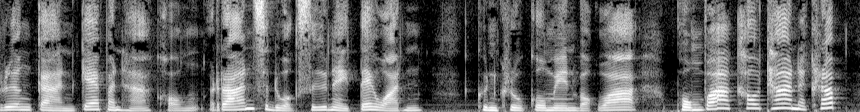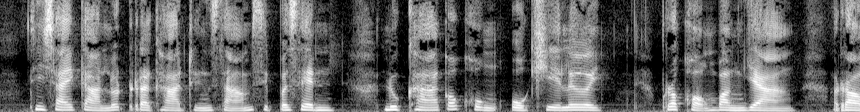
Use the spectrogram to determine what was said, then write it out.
เรื่องการแก้ปัญหาของร้านสะดวกซื้อในไต้หวัน คุณครูโกเมนบอกว่า ผมว่าเข้าท่านะครับ ที่ใช้การลดราคาถึง 30%ลูกค้าก็คงโอเคเลย เพราะของบางอย่าง เรา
